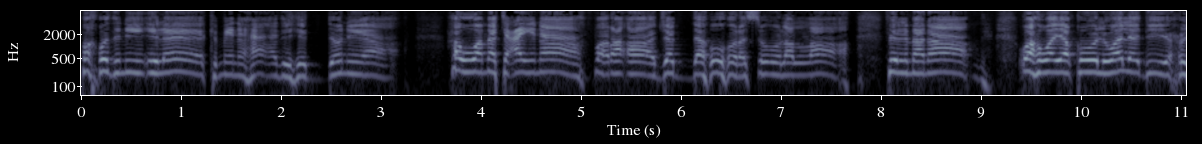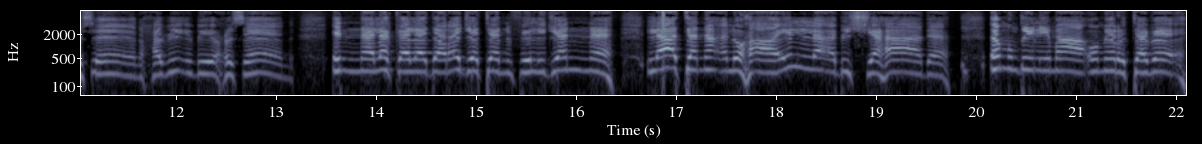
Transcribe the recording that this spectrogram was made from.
فخذني إليك من هذه الدنيا. هومت عيناه فرأى جده رسول الله في المنام وهو يقول ولدي حسين حبيبي حسين إن لك لدرجة في الجنة لا تنألها إلا بالشهادة امضي لما أمرت به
